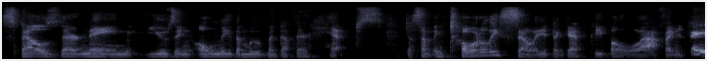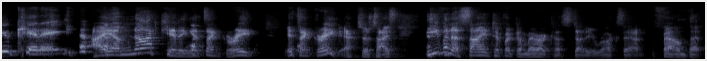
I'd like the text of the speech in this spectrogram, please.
spells their name using only the movement of their hips. Just something totally silly to get people laughing. Are you kidding? I am not kidding. It's a great, it's a great exercise. Even a Scientific America study, Roxanne, found that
